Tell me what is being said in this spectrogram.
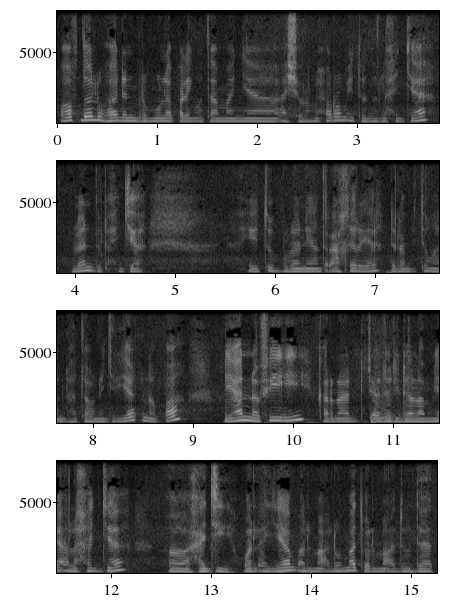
Wa afdaluha dan bermula paling utamanya Asyurul Haram itu Dzulhijjah bulan Dzulhijjah. Yaitu bulan yang terakhir ya dalam hitungan tahun Hijriah. Kenapa? Lian nafihi karena ada di dalamnya al-hajjah uh, haji. Wal ayyam al ma'lumat wal ma'dudat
